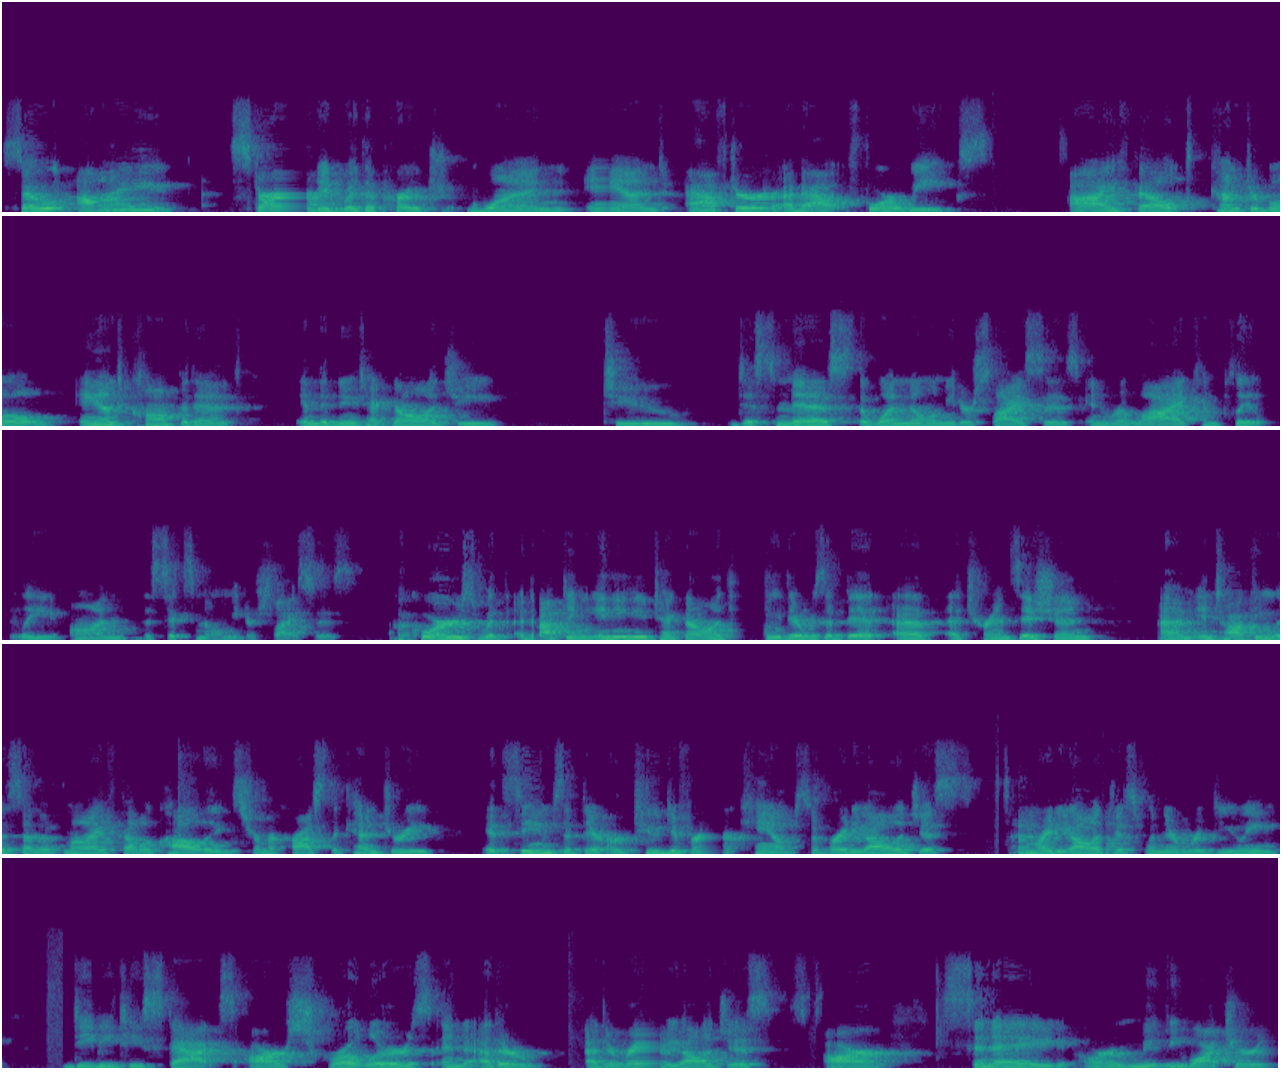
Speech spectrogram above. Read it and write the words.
So I started with approach one, and after about four weeks, I felt comfortable and confident in the new technology to dismiss the one millimeter slices and rely completely on the six millimeter slices. Of course, with adopting any new technology, there was a bit of a transition. Um, in talking with some of my fellow colleagues from across the country, it seems that there are two different camps of radiologists. Some radiologists, when they're reviewing DBT stacks, are scrollers, and other other radiologists are cine or movie watchers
